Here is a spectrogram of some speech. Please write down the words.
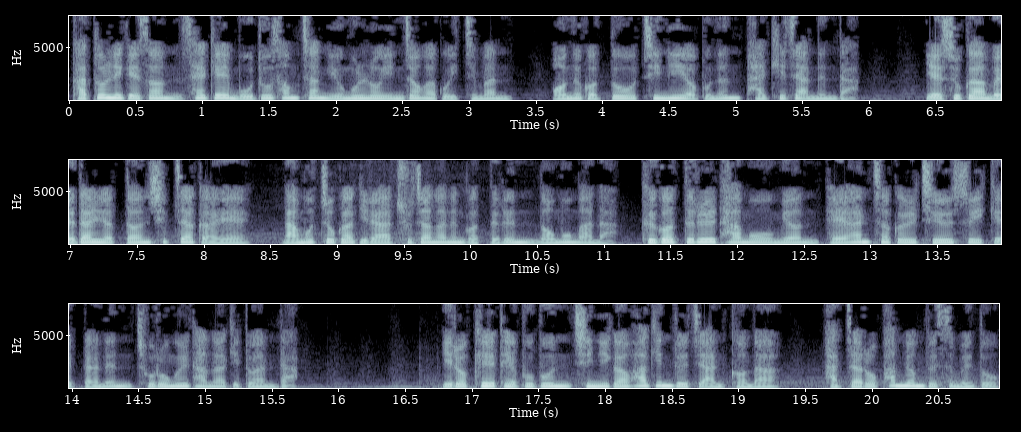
가톨릭에선 세개 모두 성창 유물로 인정하고 있지만 어느 것도 진위 여부는 밝히지 않는다. 예수가 매달렸던 십자가에 나무 조각이라 주장하는 것들은 너무 많아 그것들을 다 모으면 배 한 척을 지을 수 있겠다는 조롱을 당하기도 한다. 이렇게 대부분 진위가 확인되지 않거나 가짜로 판명됐음에도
